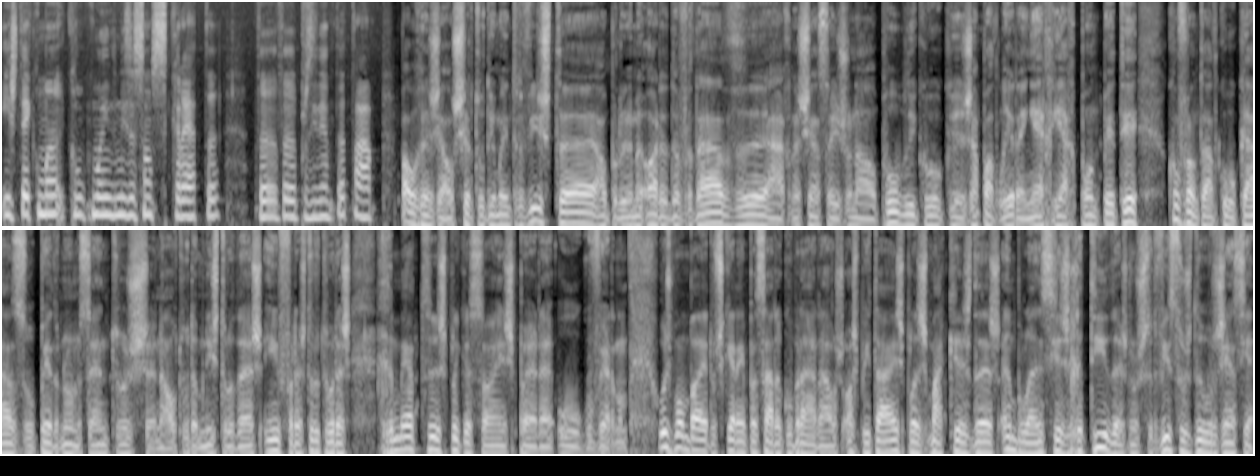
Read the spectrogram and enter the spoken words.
Isto é como uma, como uma indemnização secreta da, da, Presidente da TAP. Paulo Rangel, certo de uma entrevista ao programa Hora da Verdade, à Renascença e Jornal Público, que já pode ler em rr.pt, confrontado com o caso Pedro Nuno Santos, na altura Ministro das Infraestruturas, remete explicações para o Governo. Os bombeiros querem passar a cobrar aos hospitais pelas macas das ambulâncias retidas nos serviços de urgência.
